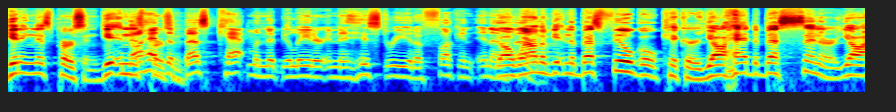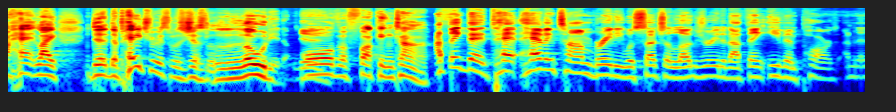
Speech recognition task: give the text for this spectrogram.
getting this person, getting Y'all this had the best cap manipulator in the history of the fucking NFL. Y'all wound up getting the best field goal kicker. Y'all had the best center. Y'all had like the the Patriots was just loaded all the fucking time. I think that ha- having Tom Brady was such a luxury that I think even part, I mean,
